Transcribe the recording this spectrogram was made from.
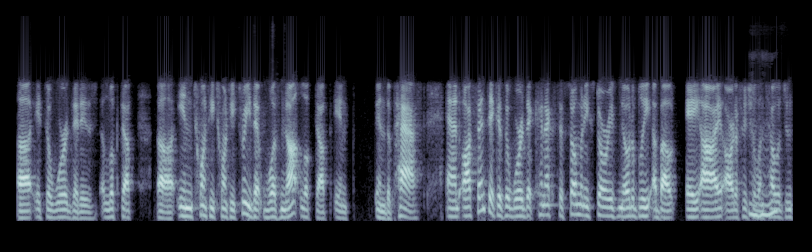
uh, it's a word that is looked up uh, in 2023 that was not looked up in in the past. And authentic is a word that connects to so many stories, notably about AI, artificial mm-hmm. intelligence,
